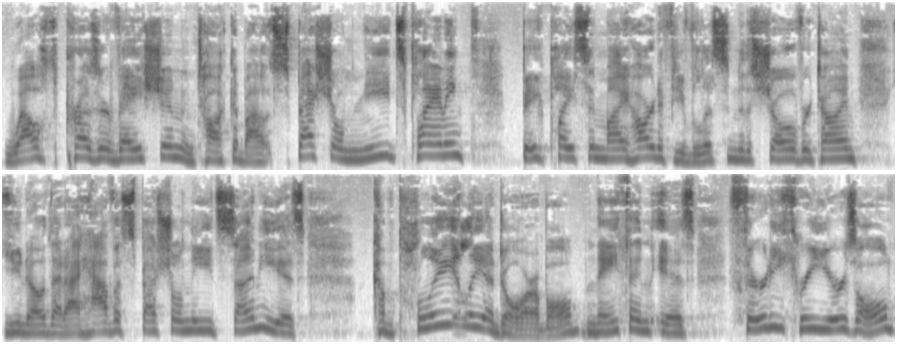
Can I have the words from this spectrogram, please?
wealth preservation and talk about special needs planning big place in my heart. If you've listened to the show over time, you know that I have a special needs son. He is completely adorable. Nathan is 33 years old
